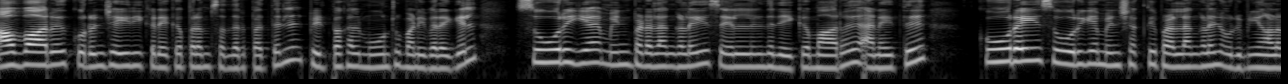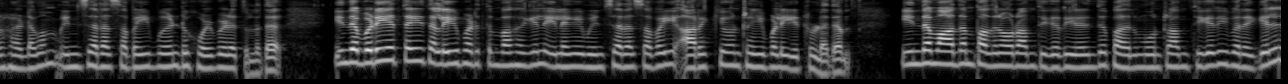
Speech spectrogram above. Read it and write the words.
அவ்வாறு குறுஞ்செய்தி கிடைக்கப்பெறும் சந்தர்ப்பத்தில் பிற்பகல் மூன்று மணி வரையில் சூரிய மின் படலங்களை செயலிலிருந்து நீக்குமாறு அனைத்து கூரை சூரிய மின்சக்தி பள்ளங்களின் உரிமையாளர்களிடமும் மின்சார சபை வேண்டுகோள் விடுத்துள்ளது. இந்த விடயத்தை தெளிவுபடுத்தும் வகையில் இலங்கை மின்சார சபை அறிக்கையொன்றை வெளியிட்டுள்ளது. இந்த மாதம் பதினோராம் தேதியிலிருந்து பதிமூன்றாம் தேதி வரையில்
